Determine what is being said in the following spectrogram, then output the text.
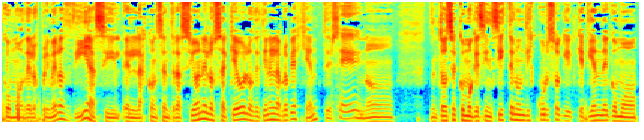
como de los primeros días. Y en las concentraciones los saqueos los detienen la propia gente. Sí. No, entonces como que se insiste en un discurso que, que tiende como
